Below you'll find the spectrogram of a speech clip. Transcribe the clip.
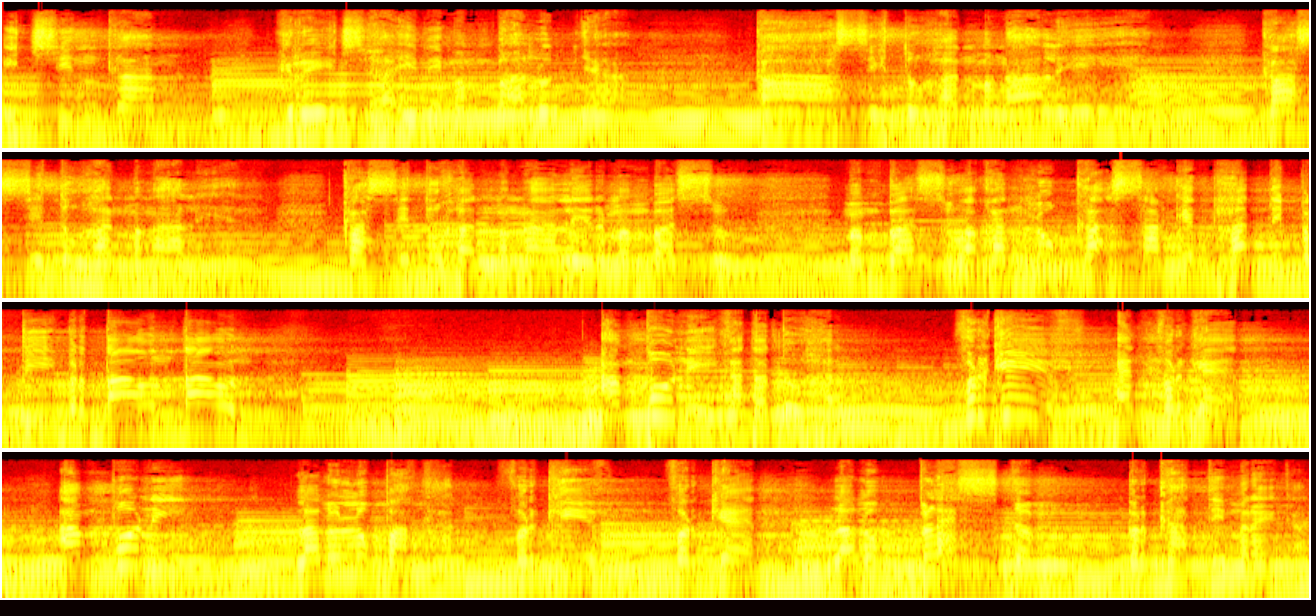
Izinkan gereja ini membalutnya. Kasih Tuhan mengalir, kasih Tuhan mengalir, kasih Tuhan mengalir membasuh, membasuh akan luka sakit hati pedih bertahun-tahun. Ampuni kata Tuhan, forgive and forget. Ampuni lalu lupakan, forgive, forget, lalu bless them, berkati mereka.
